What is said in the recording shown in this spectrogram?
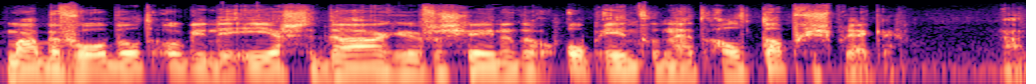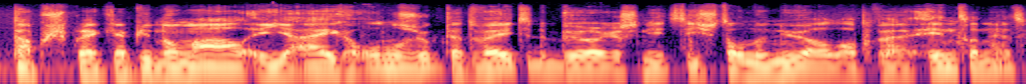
Maar bijvoorbeeld ook in de eerste dagen verschenen er op internet al tapgesprekken. Nou, tapgesprekken heb je normaal in je eigen onderzoek. Dat weten de burgers niet. Die stonden nu al op eh, internet.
